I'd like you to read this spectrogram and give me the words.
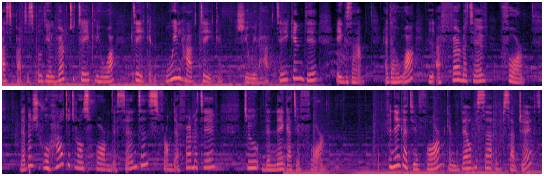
past participle ديال verb to take اللي هو taken will have taken she will have taken the exam هذا هو الأفirmative form دابا نشوفو how to transform the sentence from the affirmative to the negative form في negative form كنبداو بالسبجكت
